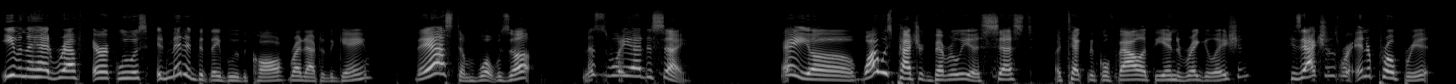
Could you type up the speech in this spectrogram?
Even the head ref, Eric Lewis, admitted that they blew the call right after the game. They asked him what was up, and this is what he had to say. Hey, uh, why was Patrick Beverley assessed a technical foul at the end of regulation? His actions were inappropriate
